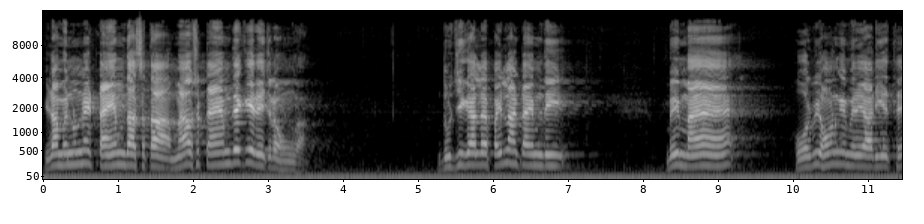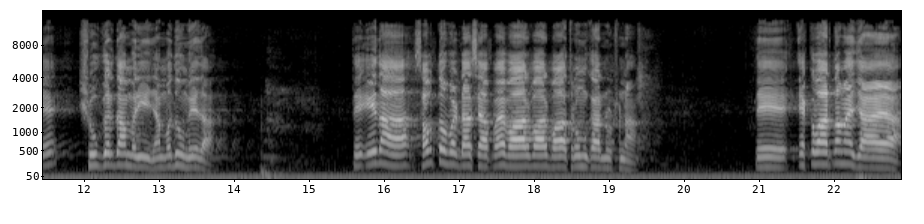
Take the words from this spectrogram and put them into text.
ਜਿਹੜਾ ਮੈਨੂੰ ਨੇ ਟਾਈਮ ਦੱਸਤਾ, ਮੈਂ ਉਸ ਟਾਈਮ ਦੇ ਘੇਰੇ 'ਚ ਰਹੂੰਗਾ। ਦੂਜੀ ਗੱਲ ਹੈ ਪਹਿਲਾਂ ਟਾਈਮ ਦੀ ਵੀ ਮੈਂ, ਹੋਰ ਵੀ ਹੋਣਗੇ ਮੇਰੇ ਆੜੀ ਇੱਥੇ, ਸ਼ੂਗਰ ਦਾ ਮਰੀਜ਼ ਆ ਮਧੂਮੇ ਦਾ। ਤੇ ਇਹਦਾ ਸਭ ਤੋਂ ਵੱਡਾ ਸਿਆਪਾ ਹੈ ਵਾਰ-ਵਾਰ ਬਾਥਰੂਮ ਕਰਨ ਉੱਠਣਾ। ਤੇ ਇੱਕ ਵਾਰ ਤਾਂ ਮੈਂ ਜਾ ਆਇਆ,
